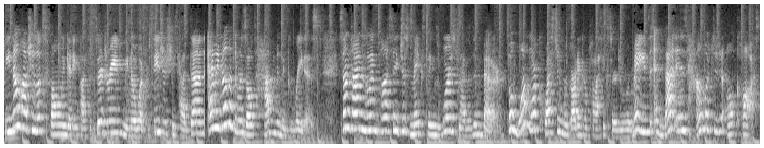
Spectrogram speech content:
We know how she looks following getting plastic surgery, we know what procedures she's had done, and we know that the results haven't been the greatest. Sometimes going plastic just makes things worse rather than better. But one more question regarding her plastic surgery remains, and that is how much did it all cost?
